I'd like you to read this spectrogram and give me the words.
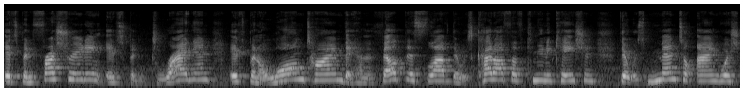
it's been frustrating. It's been dragging. It's been a long time. They haven't felt this love. There was cut off of communication. There was mental anguish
